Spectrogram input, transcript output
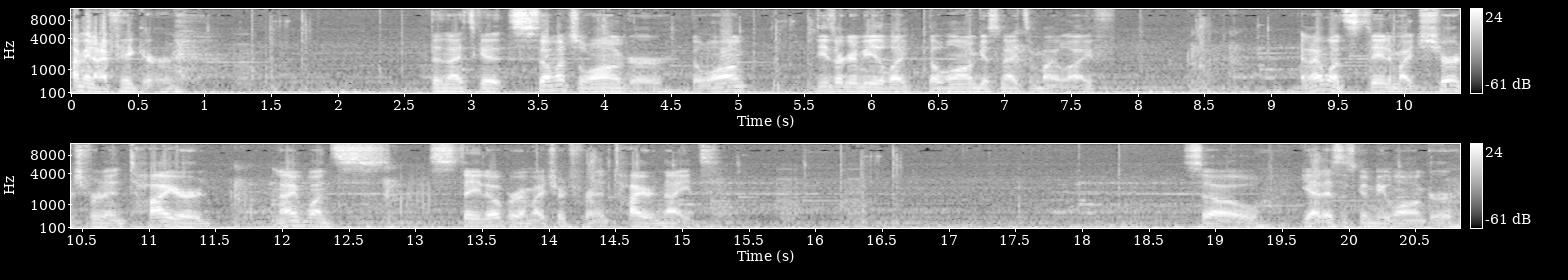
I mean, I figured. The nights get so much longer. The long, these are gonna be like the longest nights of my life. And I once stayed in my church for an entire, and I once stayed over in my church for an entire night. So, yeah, this is gonna be longer.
